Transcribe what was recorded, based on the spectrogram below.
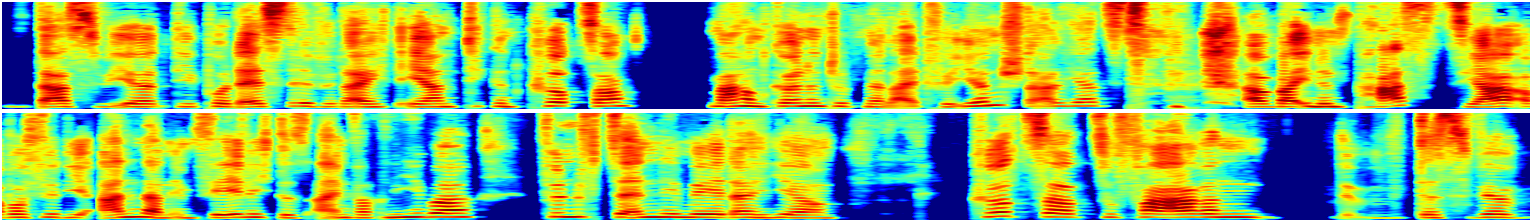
dass wir die Podeste vielleicht eher ein Ticken kürzer machen können. Tut mir leid für Ihren Stall jetzt, aber bei Ihnen passt's ja. Aber für die anderen empfehle ich das einfach lieber, fünf Zentimeter hier kürzer zu fahren. dass wir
